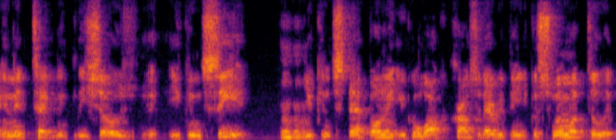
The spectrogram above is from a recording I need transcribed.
and it technically shows you can see it. Mhm. You can step on it. You can walk across it. Everything. You can swim up to it.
